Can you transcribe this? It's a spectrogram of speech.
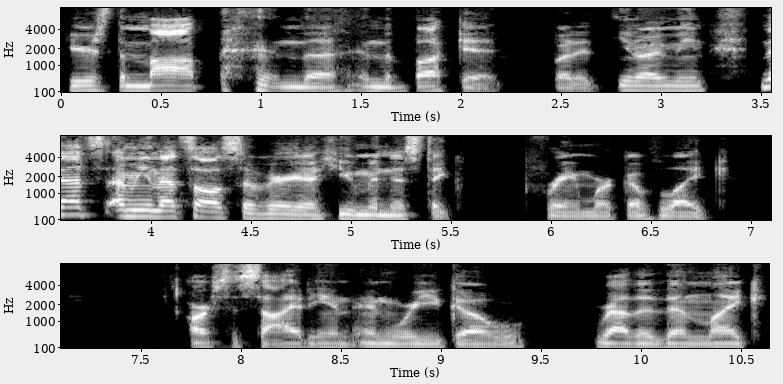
here's the mop in the in the bucket. But it, you know what I mean? That's I mean that's also very a humanistic framework of like our society and, and where you go rather than like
